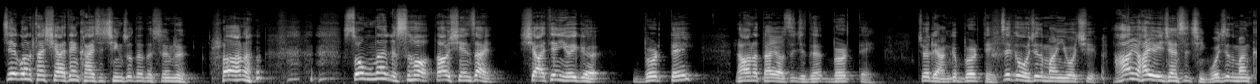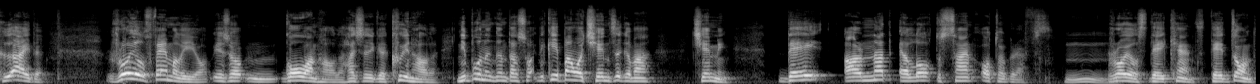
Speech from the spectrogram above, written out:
结果呢，他夏天开始庆祝他的生日，然后呢，从那个时候到现在，夏天有一个 birthday，然后呢，他有自己的 birthday，就两个 birthday，这个我觉得蛮有趣。还有还有一件事情，我觉得蛮可爱的。Royal family 哦，比如说嗯，国王好了，还是一个 queen 好了，你不能跟他说，你可以帮我签这个吗？签名。They are not allowed to sign autographs. Royals they can't, they don't.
